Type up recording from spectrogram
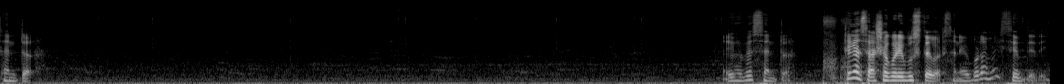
সেন্টার এইভাবে সেন্টার ঠিক আছে? আশা করি বুঝতে পারছেন। এরপর আমি সেভ দিয়ে দিই।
